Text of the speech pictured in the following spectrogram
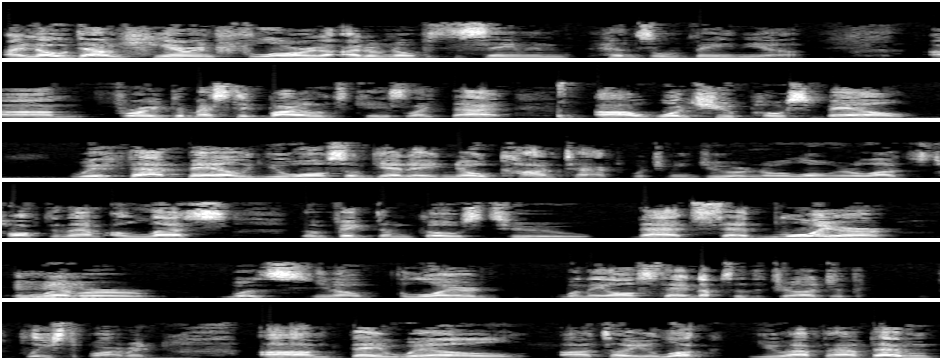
I know down here in Florida. I don't know if it's the same in Pennsylvania. Um, for a domestic violence case like that, uh, once you post bail, with that bail, you also get a no contact, which means you are no longer allowed to talk to them unless the victim goes to that said lawyer, Mhm. whoever was, you know, the lawyer when they all stand up to the judge at the police department, um, they will uh, tell you, look, you have to have them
